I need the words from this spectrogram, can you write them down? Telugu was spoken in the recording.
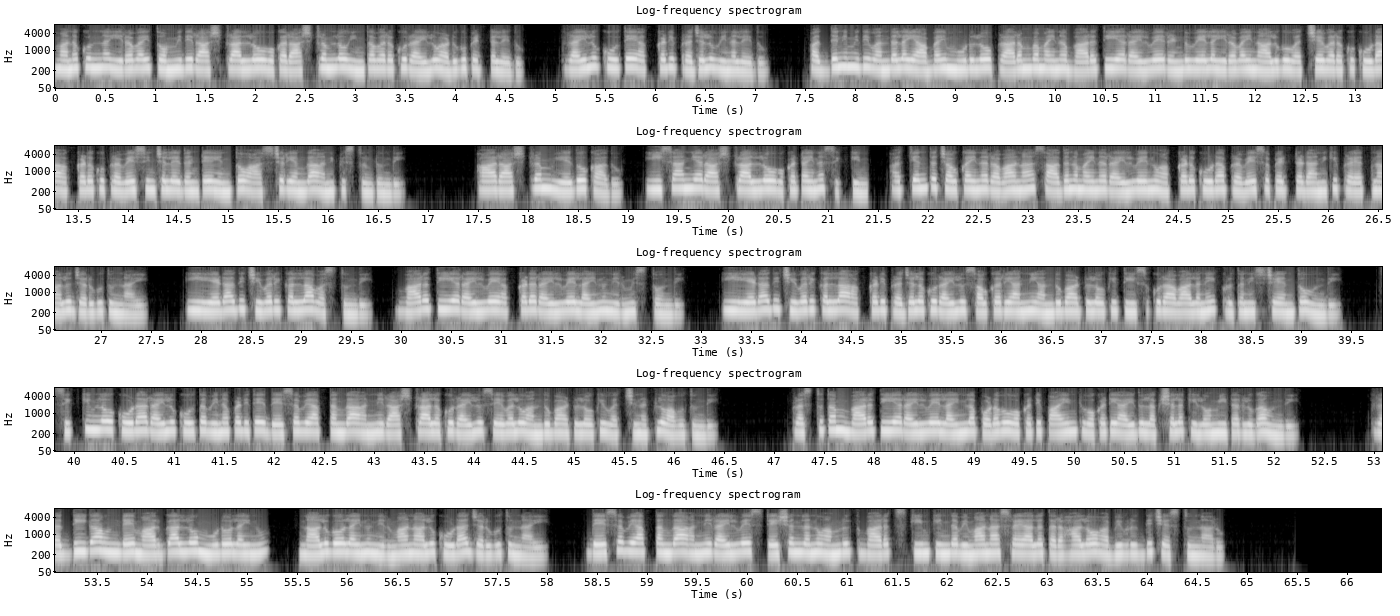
మనకున్న ఇరవై తొమ్మిది రాష్ట్రాల్లో ఒక రాష్ట్రంలో ఇంతవరకు రైలు అడుగుపెట్టలేదు. రైలు కూతే అక్కడి ప్రజలు వినలేదు. పద్దెనిమిది వందల యాభై మూడులో ప్రారంభమైన భారతీయ రైల్వే రెండు వేల ఇరవై నాలుగు వచ్చే వరకు కూడా అక్కడకు ప్రవేశించలేదంటే ఎంతో ఆశ్చర్యంగా అనిపిస్తుంటుంది. ఆ రాష్ట్రం ఏదో కాదు. ఈశాన్య రాష్ట్రాల్లో ఒకటైన సిక్కిం. అత్యంత చౌకైన రవాణా సాధనమైన రైల్వేను అక్కడ కూడా ప్రవేశపెట్టడానికి ప్రయత్నాలు జరుగుతున్నాయి. ఈ ఏడాది చివరికల్లా వస్తుంది. భారతీయ రైల్వే అక్కడ రైల్వే లైను నిర్మిస్తోంది. ఈ ఏడాది చివరికల్లా అక్కడి ప్రజలకు రైలు సౌకర్యాన్ని అందుబాటులోకి తీసుకురావాలనే కృతనిశ్చయంతో ఉంది. సిక్కింలో కూడా రైలు కూత వినపడితే దేశవ్యాప్తంగా అన్ని రాష్ట్రాలకు రైలు సేవలు అందుబాటులోకి వచ్చినట్లు అవుతుంది. ప్రస్తుతం భారతీయ రైల్వే లైన్ల పొడవు ఒకటి పాయింట్ ఒకటి ఐదు లక్షల కిలోమీటర్లుగా ఉంది. రద్దీగా ఉండే మార్గాల్లో మూడో లైను నాలుగో లైను నిర్మాణాలు కూడా జరుగుతున్నాయి. దేశవ్యాప్తంగా అన్ని రైల్వే స్టేషన్లను అమృత్ భారత్ స్కీమ్ కింద విమానాశ్రయాల తరహాలో అభివృద్ధి చేస్తున్నారు.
